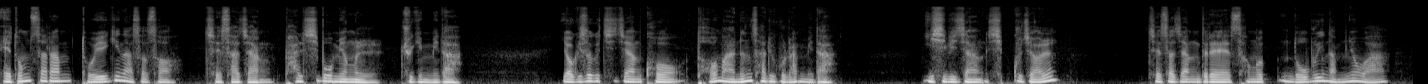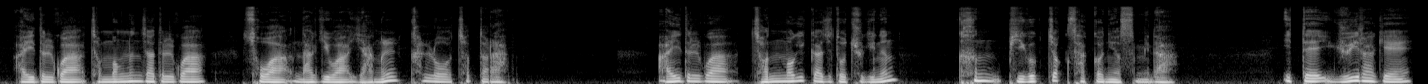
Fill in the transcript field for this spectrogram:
에돔 사람 도액이 나서서 제사장 85명을 죽입니다. 여기서 그치지 않고 더 많은 사륙을 합니다. 22장 19절 제사장들의 성읍 노부의 남녀와 아이들과 젖 먹는 자들과 소와 나귀와 양을 칼로 쳤더라. 아이들과 젖 먹이까지도 죽이는 큰 비극적 사건이었습니다. 이때 유일하게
